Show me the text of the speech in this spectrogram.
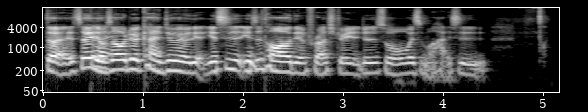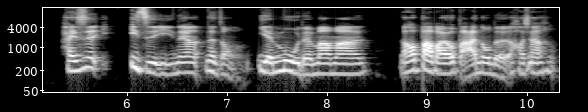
对，所以有时候就会看就会有点也是也是同样有点 frustrated，就是说为什么还是还是一直以那样那种严母的妈妈，然后爸爸又把他弄得好像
